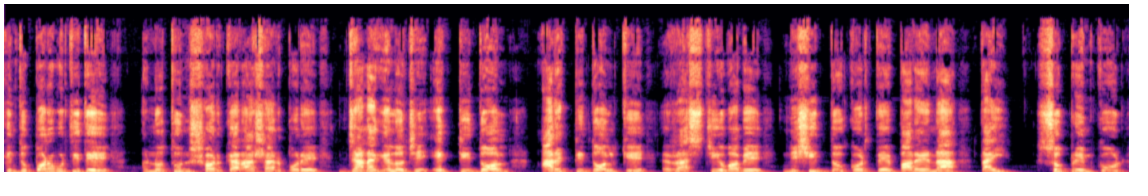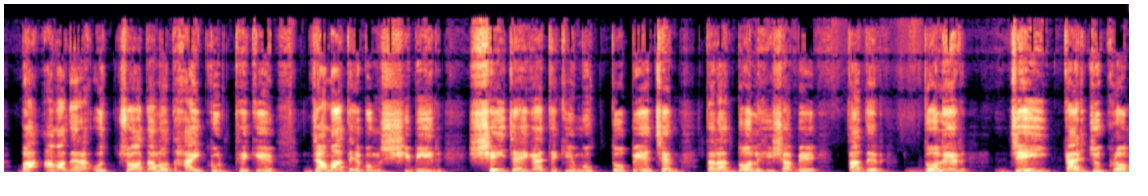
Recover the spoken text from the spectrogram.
কিন্তু পরবর্তীতে নতুন সরকার আসার পরে জানা গেল যে একটি দল আরেকটি দলকে রাষ্ট্রীয়ভাবে নিষিদ্ধ করতে পারে না। তাই সুপ্রিম কোর্ট বা আমাদের উচ্চ আদালত হাইকোর্ট থেকে জামাত এবং শিবির সেই জায়গা থেকে মুক্ত পেয়েছেন। তারা দল হিসাবে তাদের দলের যেই কার্যক্রম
